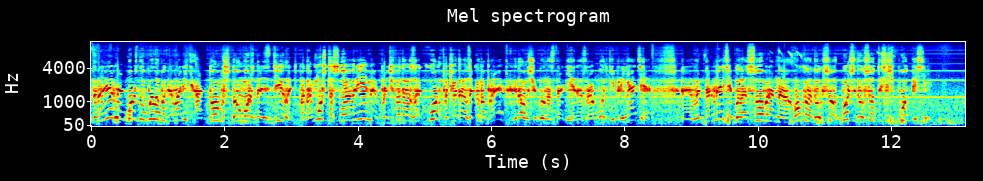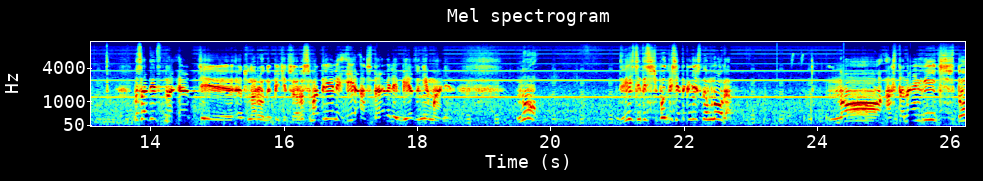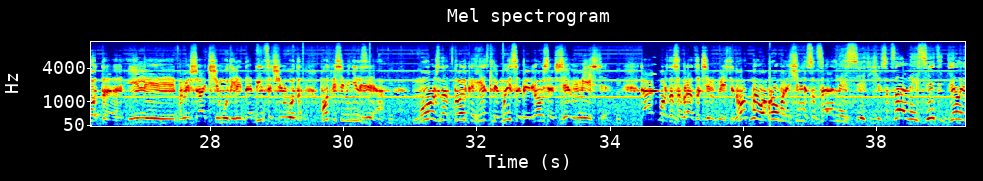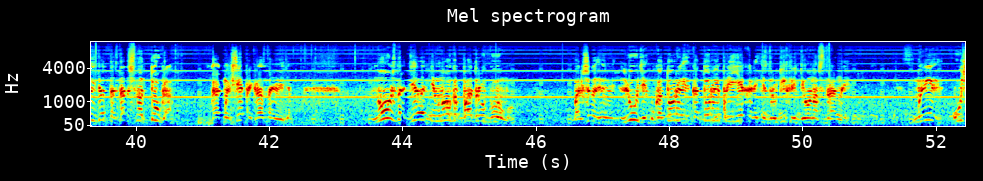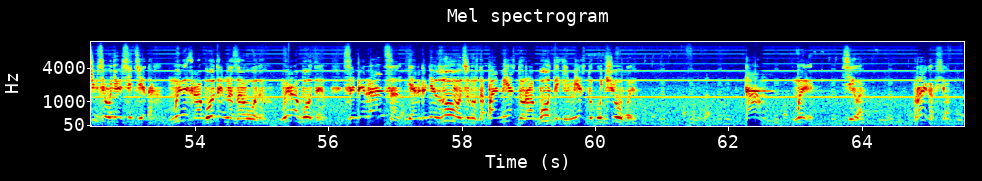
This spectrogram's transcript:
то, наверное, можно было бы говорить о том, что можно сделать. Потому что в свое время против этого закона, против этого законопроекта, когда он еще был на стадии разработки и принятия, э, в интернете было собрано около 200, больше 200 тысяч подписей. Ну, соответственно, эти, эту народную петицию рассмотрели и оставили без внимания. Ну, 200 тысяч подписей это, конечно, много. Но остановить что-то или помешать чему-то, или добиться чего-то подписями нельзя. Можно только если мы соберемся все вместе. Как можно собраться все вместе? Ну вот мы попробовали через социальные сети. Через социальные сети дело идет достаточно туго. Как мы все прекрасно видим. Нужно делать немного по-другому. Большие люди, у которых, которые приехали из других регионов страны. Мы учимся в университетах, мы работаем на заводах, мы работаем. Собираться и организовываться нужно по месту работы и месту учебы. Там мы сила. Вроде как все.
